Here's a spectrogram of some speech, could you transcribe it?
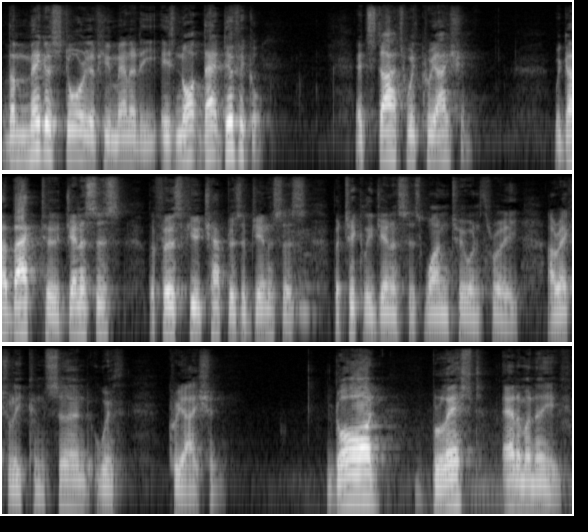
the mega story of humanity is not that difficult. It starts with creation. We go back to Genesis, the first few chapters of Genesis, particularly Genesis 1, 2, and 3, are actually concerned with creation. God blessed Adam and Eve.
